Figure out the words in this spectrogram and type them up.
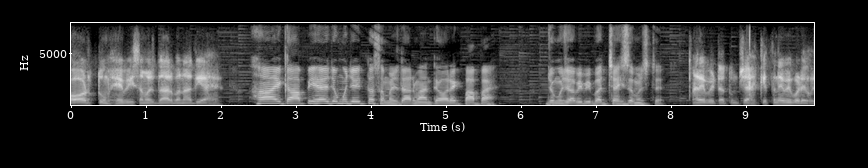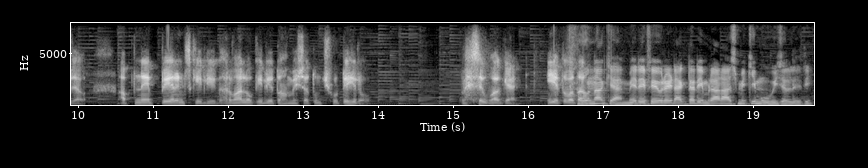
और तुम्हें भी समझदार बना दिया है। हाँ एक आप ही है जो मुझे इतना समझदार मानते हैं और एक पापा है जो मुझे अभी भी बच्चा ही समझते हैं। अरे बेटा तुम चाहे कितने भी बड़े हो जाओ। अपने पेरेंट्स के लिए घर वालों के लिए तो हमेशा तुम छोटे ही रहो। वैसे हुआ क्या है? ये तो बताओ। होना क्या है? मेरे फेवरेट एक्टर इमरान हाशमी की मूवी चल रही थी।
